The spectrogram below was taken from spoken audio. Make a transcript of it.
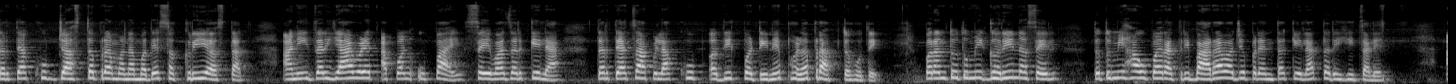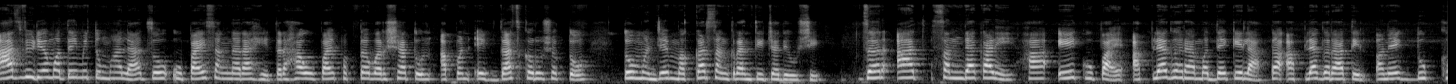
तर त्या खूप जास्त प्रमाणामध्ये सक्रिय असतात. आणि जर या वेळेत आपण उपाय सेवा जर केल्या तर त्याचा आपल्याला खूप अधिक पटीने फळं प्राप्त होते. परंतु तुम्ही घरी नसेल तर तुम्ही हा उपाय रात्री बारा वाजेपर्यंत केला तरीही चालेल. आज व्हिडिओमध्ये मी तुम्हाला जो उपाय सांगणार आहे तर हा उपाय फक्त वर्षातून आपण एकदाच करू शकतो तो म्हणजे मकर संक्रांतीच्या दिवशी. जर आज संध्याकाळी हा एक उपाय आपल्या घरामध्ये केला तर आपल्या घरातील अनेक दुःख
